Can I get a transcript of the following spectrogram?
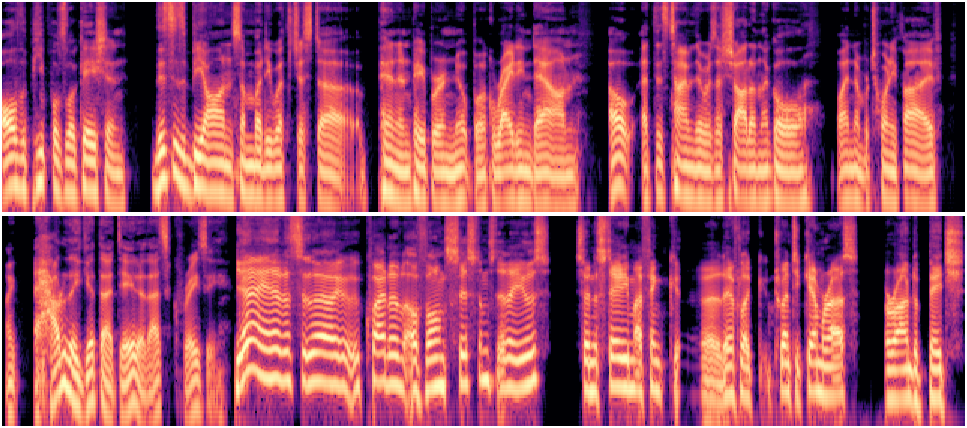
all the people's location this is beyond somebody with just a pen and paper and notebook writing down, oh, at this time there was a shot on the goal by number 25. Like, how do they get that data? That's crazy. Yeah, yeah, that's uh, quite an advanced systems that I use. So in the stadium, I think uh, they have like 20 cameras around the pitch.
